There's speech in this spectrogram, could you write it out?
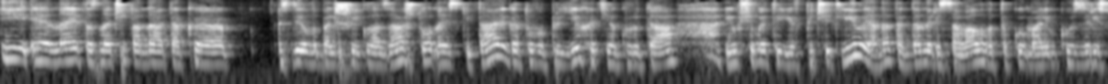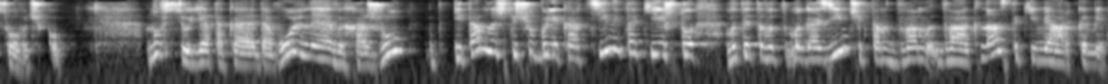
И э, на это, значит, она так э, сделала большие глаза, что она из Китая готова приехать. Я говорю, да. И, в общем, это ее впечатлило, и она тогда нарисовала вот такую маленькую зарисовочку. Ну все, я такая довольная, выхожу. И там, значит, еще были картины такие, что вот это вот магазинчик, там два, два окна с такими арками.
